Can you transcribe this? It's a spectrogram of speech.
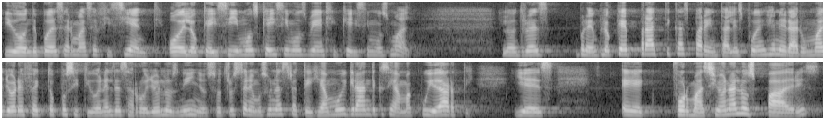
y dónde puede ser más eficiente, o de lo que hicimos, qué hicimos bien y qué hicimos mal. Lo otro es, por ejemplo, qué prácticas parentales pueden generar un mayor efecto positivo en el desarrollo de los niños. Nosotros tenemos una estrategia muy grande que se llama Cuidarte y es eh, formación a los padres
